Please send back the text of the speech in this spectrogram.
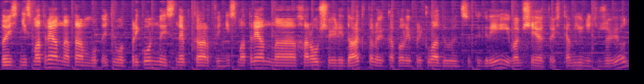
То есть, несмотря на там вот эти вот прикольные снэп-карты, несмотря на хорошие редакторы, которые прикладываются к игре, и вообще, то есть, комьюнити живет,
